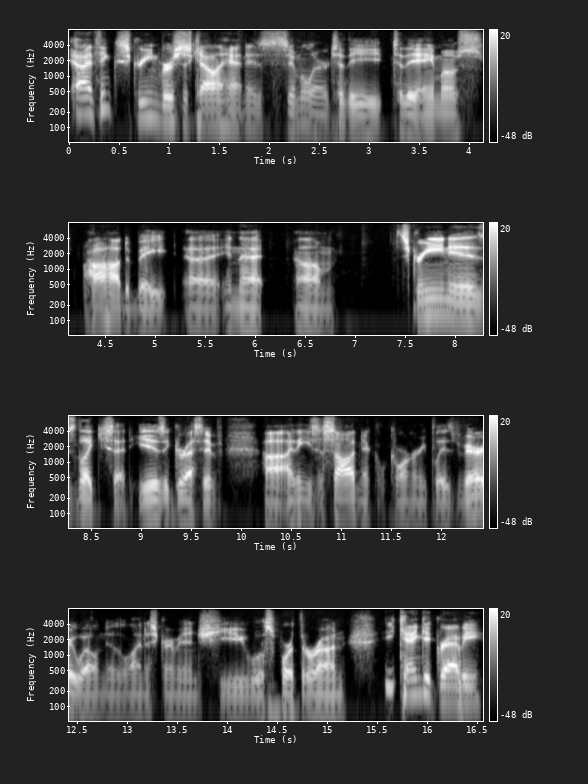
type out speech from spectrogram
Yeah, I think Skrine versus Callahan is similar to the to the Amos Haha debate uh, in that um, Skrine is, like you said, he is aggressive. Uh, I think he's a solid nickel corner. He plays very well near the line of scrimmage. He will support the run. He can get grabby.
